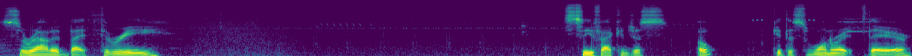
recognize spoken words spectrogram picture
Surrounded by three. See if I can just... Oh, get this one right there.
